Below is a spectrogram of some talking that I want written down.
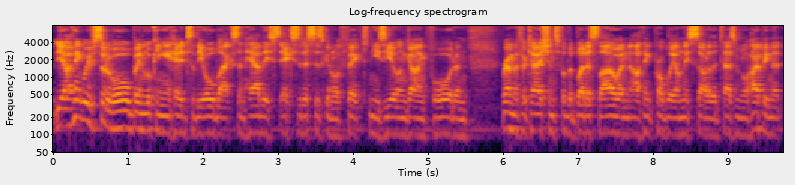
Yeah, I think we've sort of all been looking ahead to the All Blacks and how this exodus is going to affect New Zealand going forward and ramifications for the Bledisloe. And I think probably on this side of the Tasman, we're hoping that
